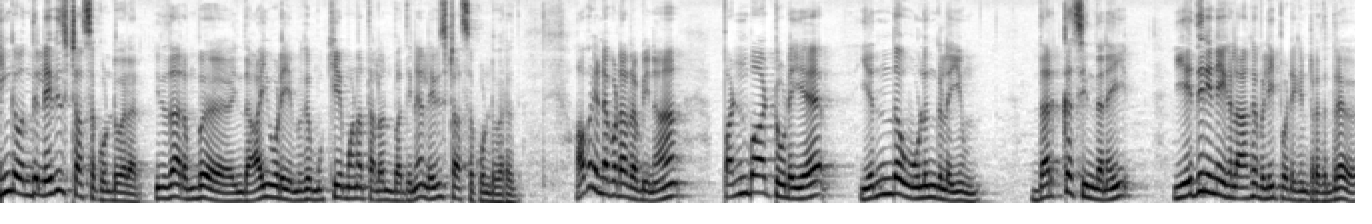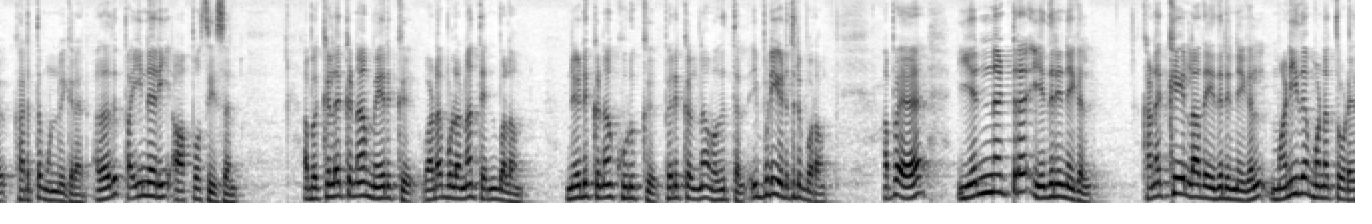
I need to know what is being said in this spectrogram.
இங்கே வந்து லெவிஸ்டாஸை கொண்டு வரார் இதுதான் ரொம்ப இந்த ஆய்வுடைய மிக முக்கியமான தளம்னு பார்த்தீங்கன்னா லெவிஸ்டாஸை கொண்டு வர்றது. அவர் என்ன பண்ணார் அப்படின்னா பண்பாட்டுடைய எந்த ஒழுங்கலையும் தர்க்க சிந்தனை எதிரிணைகளாக வெளிப்படுகின்றதுன்ற கருத்தை முன்வைக்கிறார். அதாவது பைனரி ஆப்போசிஷன். அப்போ கிழக்குனா மேற்கு வடபுலனா தென்பலம் நெடுக்குனா குறுக்கு பெருக்கல்னா வகுத்தல். இப்படி எடுத்துகிட்டு போகிறோம் அப்போ எண்ணற்ற எதிரிணைகள் கணக்கே இல்லாத எதிரிணைகள் மனித மனத்தோட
